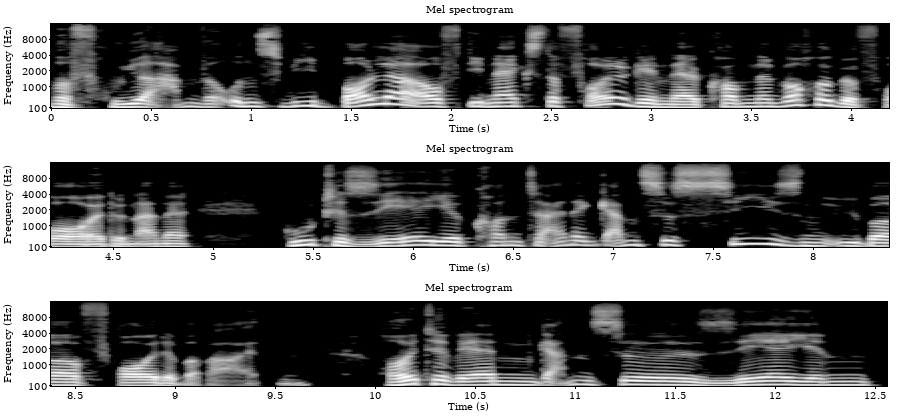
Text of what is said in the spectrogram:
aber früher haben wir uns wie Bolle auf die nächste Folge in der kommenden Woche gefreut und eine gute Serie konnte eine ganze Season über Freude bereiten. Heute werden ganze Serien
